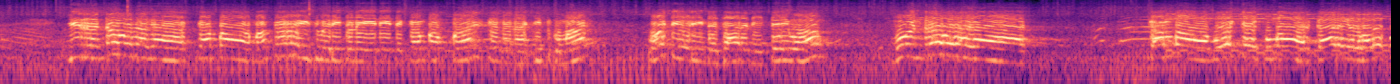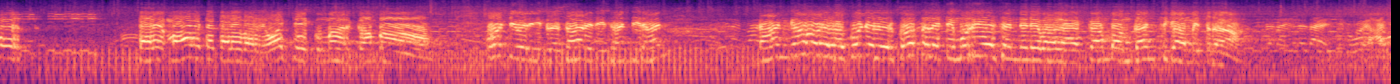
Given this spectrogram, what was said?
இரண்டாவதாக கம்பா மங்களேஸ்வரி துணை இணைந்த கம்பம் பால்கண்ணன் அஜித்குமார். போட்டி வருகின்ற சாரதி தெய்வம். மூன்றாவதாக கம்பம் ஓகே குமார் காரைகள் வளர்ப்போர் மாவட்ட தலைவர் ஓகே குமார் கம்பா போட்டி வருகின்ற சாரதி சந்திரன். நான்காவது கூட்டலூர் கோத்தலட்டி முருகேசன் நினைவாக கம்பம் கன்சிகா மித்ரா.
